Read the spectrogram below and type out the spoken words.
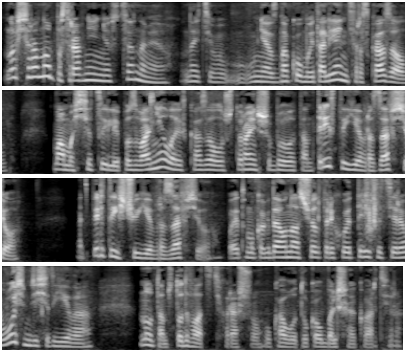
Но все равно по сравнению с ценами, знаете, у меня знакомый итальянец рассказал, мама с Сицилии позвонила и сказала, что раньше было там 300 евро за все, а теперь 1000 евро за все. Поэтому, когда у нас счет приходит 30-80 евро, ну, там 120 хорошо у кого-то, у кого большая квартира.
